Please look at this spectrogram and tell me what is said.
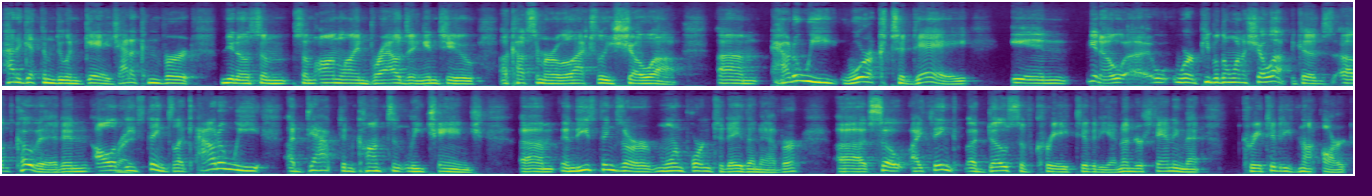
how to get them to engage how to convert you know some some online browsing into a customer who will actually show up. Um, how do we work today in you know uh, where people don't want to show up because of covid and all of right. these things? Like how do we adapt and constantly change um, and these things are more important today than ever. Uh, so I think a dose of creativity and understanding that creativity is not art.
